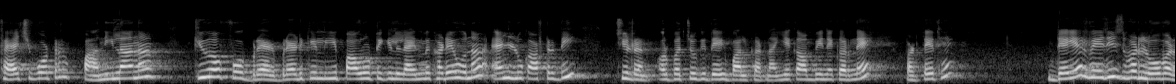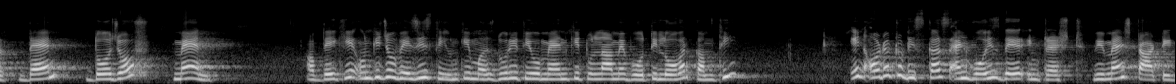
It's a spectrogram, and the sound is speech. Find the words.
फैच वाटर पानी लाना queue up for bread bread के लिए पाव रोटी के लिए लाइन में खड़े होना and look after the children और बच्चों की देखभाल करना, ये काम भी इन्हें करने पड़ते थे। Their wages were lower than those of men. अब देखिए, उनकी जो वेजेस थी, उनकी मजदूरी थी, वो मैन की तुलना में बहुत ही लोअर कम थी। In order to discuss and voice their interest women started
